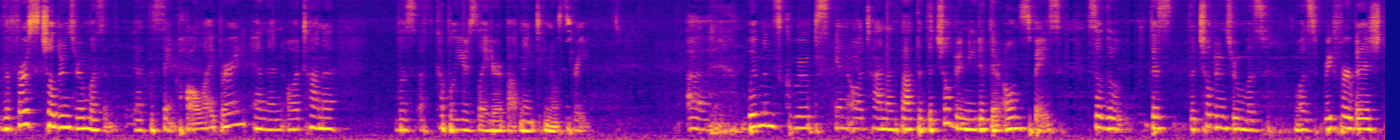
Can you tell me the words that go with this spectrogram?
the first children's room was at the St. Paul Library, and then Owatonna was a couple years later, about 1903. Uh, women's groups in Owatonna thought that the children needed their own space, so the this the children's room was was refurbished,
